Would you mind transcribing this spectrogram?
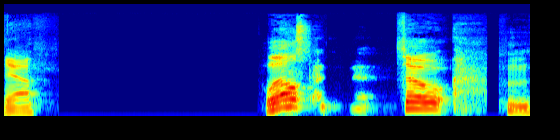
yeah. Well, so, hmm.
